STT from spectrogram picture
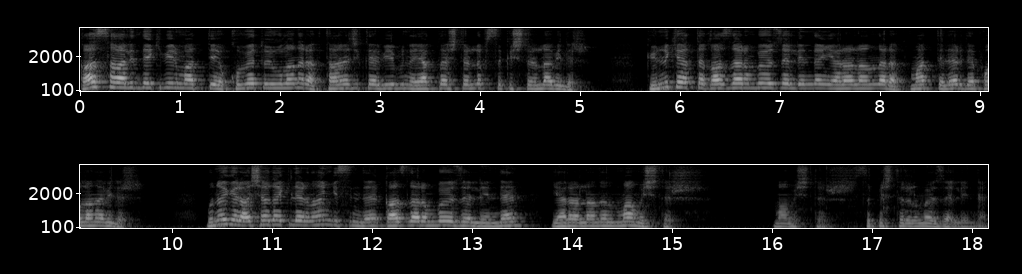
Gaz halindeki bir maddeye kuvvet uygulanarak tanecikler birbirine yaklaştırılıp sıkıştırılabilir. Günlük hayatta gazların bu özelliğinden yararlanılarak maddeler depolanabilir. Buna göre aşağıdakilerin hangisinde gazların bu özelliğinden yararlanılmamıştır? Mamıştır. Sıkıştırılma özelliğinden.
